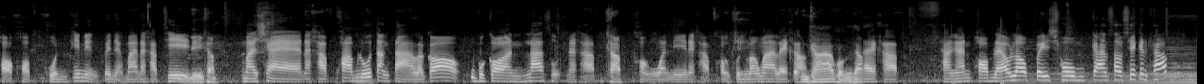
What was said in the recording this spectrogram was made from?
ขอขอบคุณพี่หนึ่งเป็นอย่างมากนะครับที่ดีครับมาแชร์นะครับความรู้ต่างๆ แล้วก็อุปกรณ์ล่าสุดนะครับครับของวันนี้นะครับขอบคุณโอเคมากๆเลยขคอบรับคุณครับผมครับได้ครับทางนั้นพร้อมแล้วเราไปชมการซาวเช็คกันครับ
